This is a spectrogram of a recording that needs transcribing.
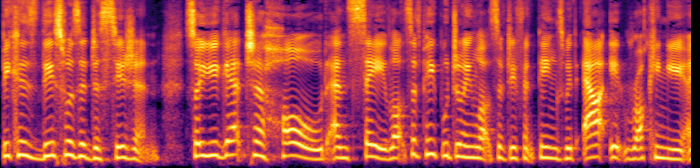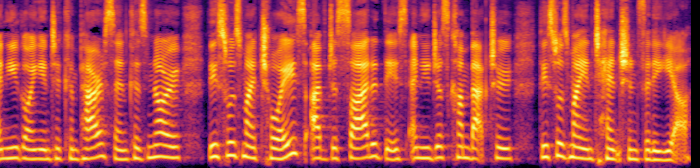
because this was a decision. So you get to hold and see lots of people doing lots of different things without it rocking you and you going into comparison because no, this was my choice. I've decided this. And you just come back to this was my intention for the year.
